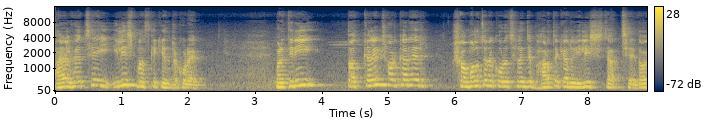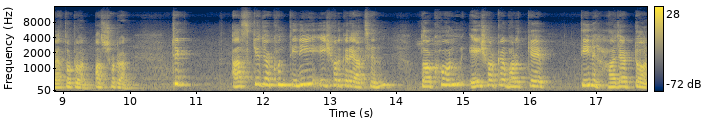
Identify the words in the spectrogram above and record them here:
ভাইরাল হয়েছে, এই ইলিশ মাছকে কেন্দ্র করে। মানে তিনি তৎকালীন সরকারের সমালোচনা করেছিলেন যে ভারতে কেন ইলিশ যাচ্ছে তাও এত টন, পাঁচশো টন। ঠিক আজকে যখন তিনি এই সরকারে আছেন, তখন এই সরকার ভারতকে তিন হাজার টন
